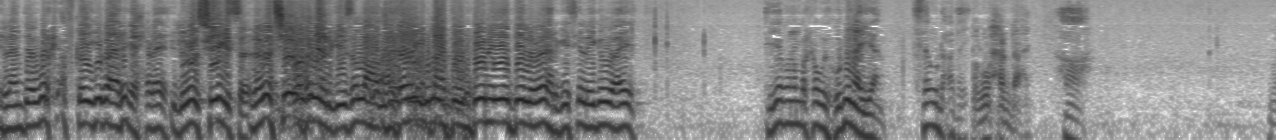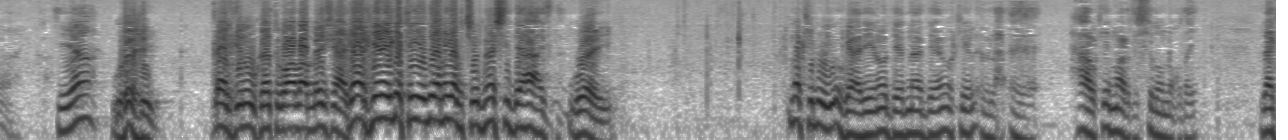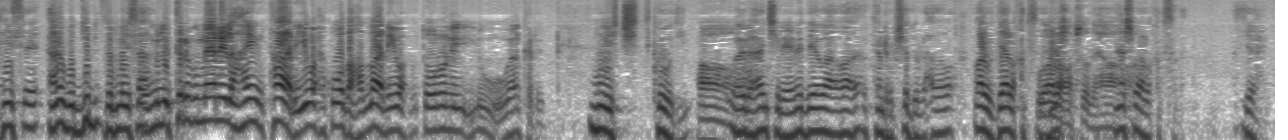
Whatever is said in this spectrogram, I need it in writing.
ilaan dee warka afkaygii baa aniga xidhee labaad sheegaysaa doondoonaya dee laba hargeysa layga waaye. Iyaguna marka way hubinayaan. See u dhacday. Bal waxaan dhacay. Ya waay gaalkiina uu kaa tago adaa meesha haysta gaarkiina iga tegay dee aniga meeshii dee ha haysta waay markiiba way ogaadeen oo deedna dee markii eh, xaalkii maaragtay siduu noqday laakiinse anigu dib dambaysa militarigu maanay lahayn taar iyo waxay ku wada hadlaan iyo wax ku tooran iyo ogaan karin may jidkoodii Ah. way lahaan jireen dee waa tan rabshadu dhacdo waa dee la qabsaday meesha. ah. waa la qabsaday ayay ahayd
